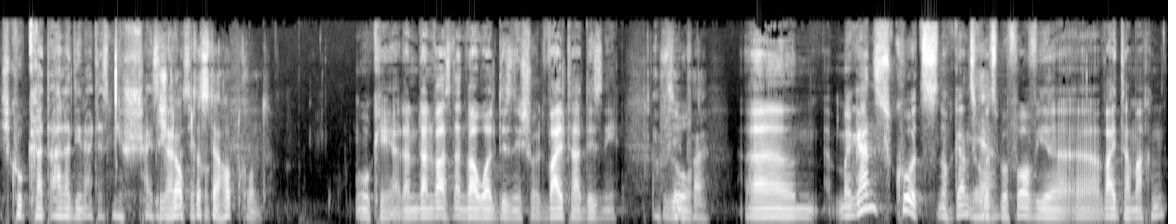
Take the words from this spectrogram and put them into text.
Ich guck gerade Aladdin, Alter, ist mir scheißegal. Ich glaube, das ist der Hauptgrund. Okay, ja, dann, dann war's, dann war Walt Disney schuld. Walter Disney. Auf so. jeden Fall. Ähm, mal ganz kurz, noch ganz Ja. kurz, bevor wir äh, weitermachen.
